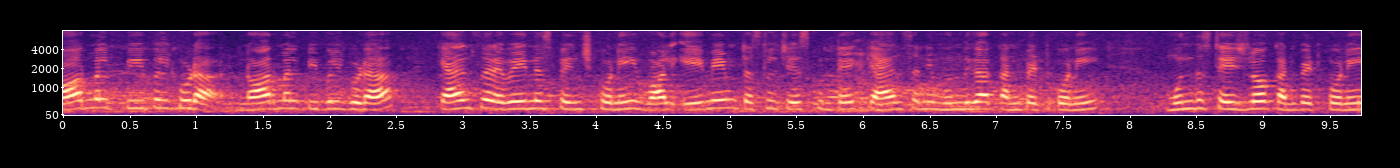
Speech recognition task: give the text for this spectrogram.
నార్మల్ పీపుల్ కూడా నార్మల్ పీపుల్ కూడా క్యాన్సర్ అవేర్నెస్ పెంచుకొని వాళ్ళు ఏమేమి టెస్టులు చేసుకుంటే క్యాన్సర్ని ముందుగా కనిపెట్టుకొని ముందు స్టేజ్లో కనిపెట్టుకొని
